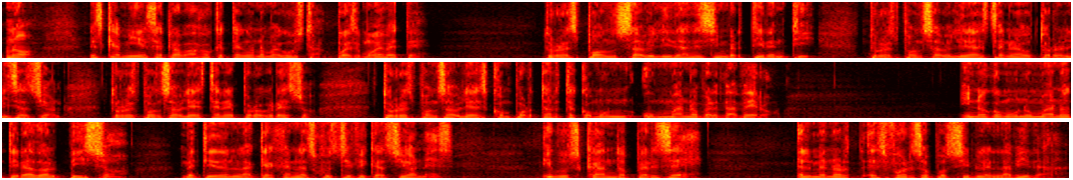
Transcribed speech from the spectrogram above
No, es que a mí ese trabajo que tengo no me gusta. Pues muévete. Tu responsabilidad es invertir en ti. Tu responsabilidad es tener autorrealización. Tu responsabilidad es tener progreso. Tu responsabilidad es comportarte como un humano verdadero. Y no como un humano tirado al piso, metido en la queja, en las justificaciones y buscando per se el menor esfuerzo posible en la vida.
